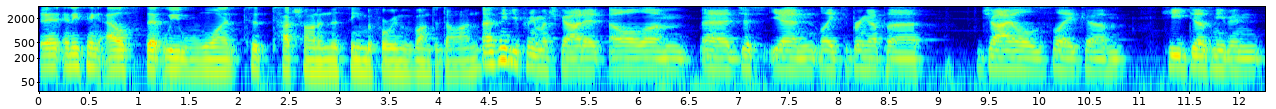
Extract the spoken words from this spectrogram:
anything else that we want to touch on in this scene before we move on to dawn I think you pretty much got it. I'll um uh, just yeah, and like to bring up uh Giles like um he doesn't even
